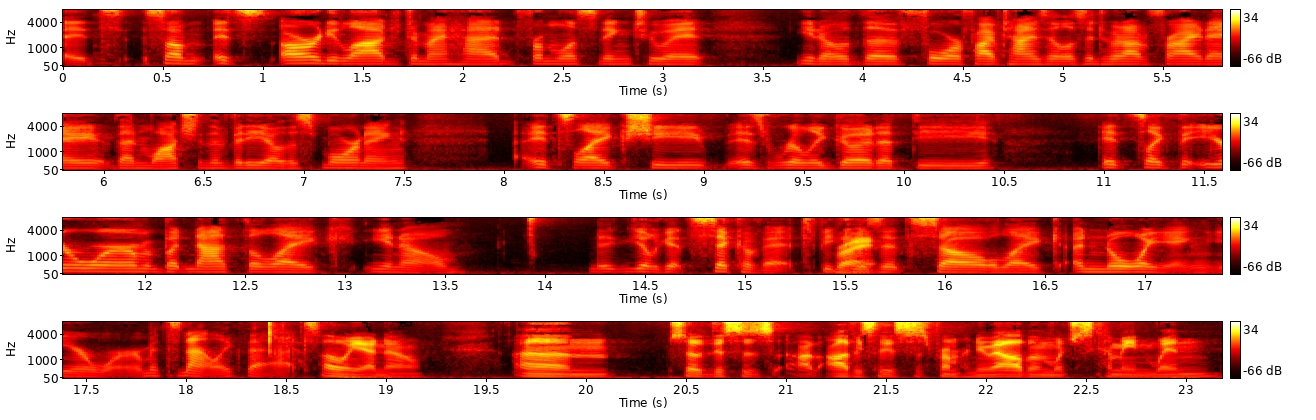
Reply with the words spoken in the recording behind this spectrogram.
it's some it's already lodged in my head from listening to it. You know, the four or five times I listened to it on Friday, then watching the video this morning. It's like she is really good at the. It's like the earworm, but not the like you know. You'll get sick of it because Right. it's so like annoying earworm. It's not like that. Oh yeah, no. Um, so this is obviously this is from her new album, which is coming when?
